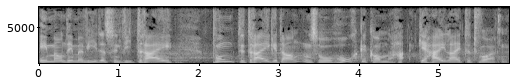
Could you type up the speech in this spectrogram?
immer und immer wieder sind wie drei Punkte, drei Gedanken so hochgekommen, gehighlightet worden.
